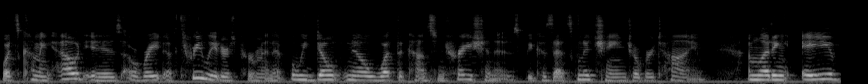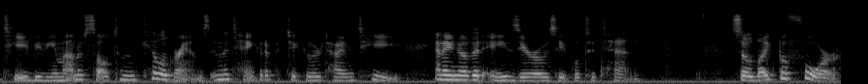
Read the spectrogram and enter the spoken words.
What's coming out is a rate of 3 liters per minute, but we don't know what the concentration is because that's going to change over time. I'm letting A of t be the amount of salt in kilograms in the tank at a particular time t, and I know that A0 is equal to 10. So like before,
